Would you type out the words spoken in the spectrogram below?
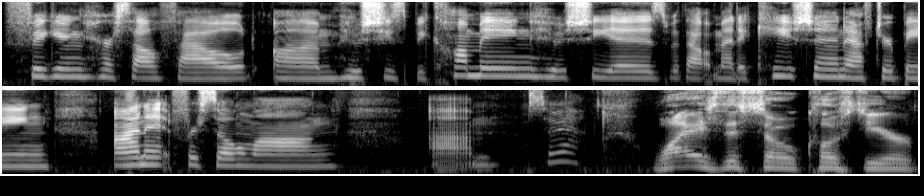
figuring herself out, um, who she's becoming, who she is without medication after being on it for so long. Um, so yeah. Why is this so close to your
